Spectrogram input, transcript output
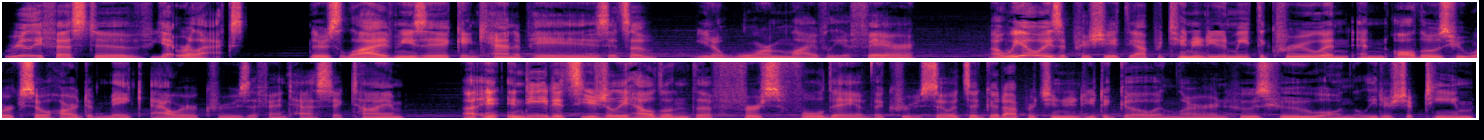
really festive yet relaxed. There's live music and canapes. It's a, you know, warm, lively affair. Uh, we always appreciate the opportunity to meet the crew and, and all those who work so hard to make our cruise a fantastic time. Uh, in- indeed, it's usually held on the first full day of the cruise, so it's a good opportunity to go and learn who's who on the leadership team.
